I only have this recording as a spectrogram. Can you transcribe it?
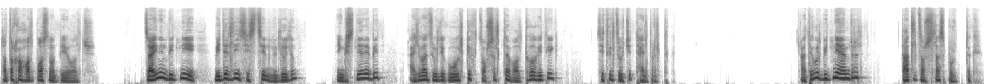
тодорхой холбооснууд бий болж за энэ нь бидний мэдрэлийн системд нөлөөлөн ингэснээрээ бид альва зүйлийг үйлдэх зуршилтай болдгоо гэдгийг сэтгэл зүйчид тайлбарладаг. А тэгвэл бидний амьдрал дадал зуршлаас бүрддэг.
